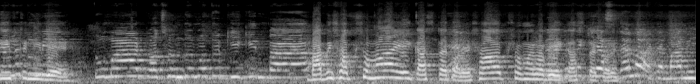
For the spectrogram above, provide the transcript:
গিফট নিবে। তোমার পছন্দ মতো কি কিনবা? ভাবি সব সময় এই কাজটা করে সব সময় ভাবি এই কাজটা করে। জানো এটা মানি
